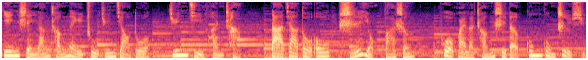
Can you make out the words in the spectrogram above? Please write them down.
因沈阳城内驻军较多，军纪很差。打架斗殴时有发生，破坏了城市的公共秩序。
